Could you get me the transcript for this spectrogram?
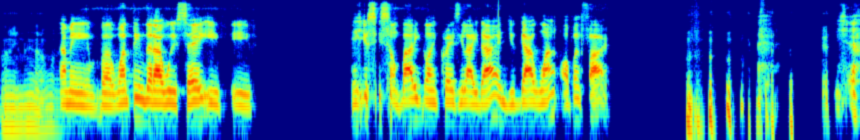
I mean, you know, I mean, but one thing that I will say, if if you see somebody going crazy like that and you got one, open fire. Yeah.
